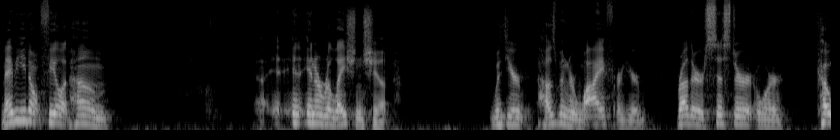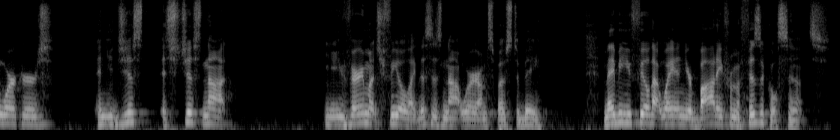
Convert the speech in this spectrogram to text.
Maybe you don't feel at home uh, in, in a relationship with your husband or wife or your brother or sister or coworkers and you just it's just not you very much feel like this is not where I'm supposed to be. Maybe you feel that way in your body from a physical sense.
